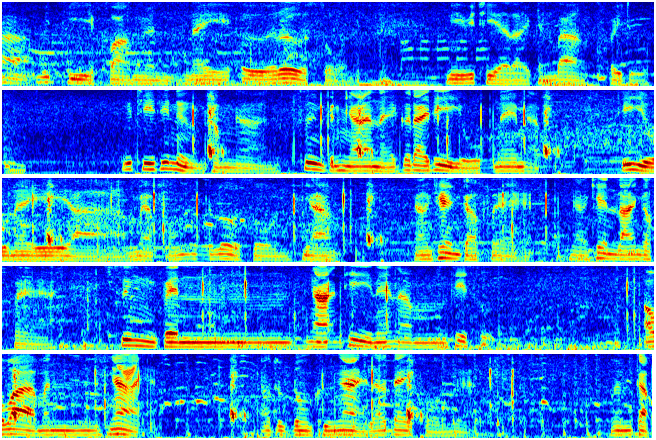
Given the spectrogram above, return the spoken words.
5 วิธีฟาร์มเงินในเออร์เรอร์โซนมีวิธีอะไรกันบ้างไปดู วิธีที่ 1ทำงาน ซึ่งเป็นงานไหนก็ได้ที่อยู่ในแมปที่อยู่ในแมปของเออร์เรอร์โซนอย่างอย่างเช่นกาแฟ อย่างเช่นร้านกาแฟ ซึ่งเป็นงานที่แนะนำที่สุด เพราะว่ามันง่าย เอาตรงๆคือง่ายแล้วได้ของเนี่ยมันกับ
